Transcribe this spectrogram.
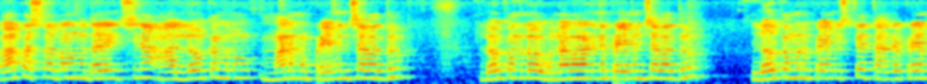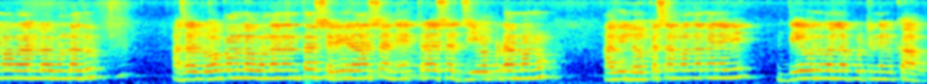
పాప స్వభావము ధరించిన ఆ లోకమును మనము ప్రేమించవద్దు. లోకంలో ఉన్నవాడిని ప్రేమించవద్దు. లోకమును ప్రేమిస్తే తండ్రి ప్రేమ వారిలో ఉండదు. అసలు లోకంలో ఉన్నదంతా శరీరాశ నేత్రాశ జీవపుడమ్మము అవి లోక సంబంధమైనవి దేవుని వల్ల పుట్టినవి కావు.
